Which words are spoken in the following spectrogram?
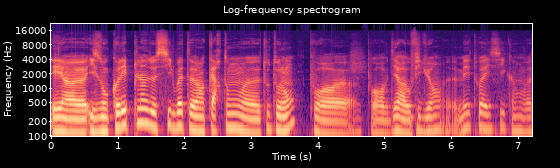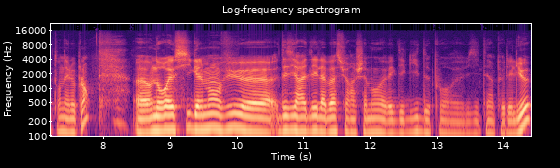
Et euh, ils ont collé plein de silhouettes en carton euh, tout au long pour, euh, pour dire aux figurants euh, mets-toi ici quand on va tourner le plan. Euh, on aurait aussi également vu euh, Ridley là-bas sur un chameau avec des guides pour visiter un peu les lieux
